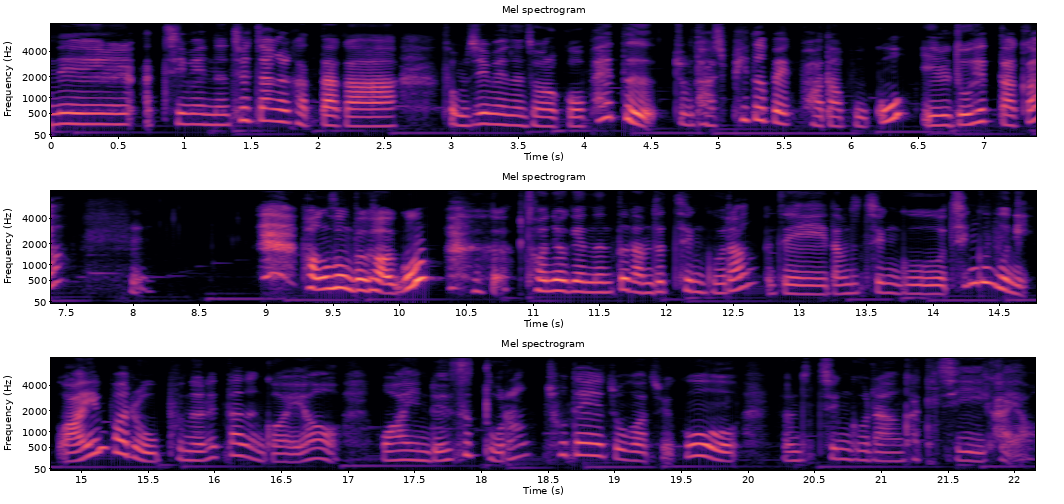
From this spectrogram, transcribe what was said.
오늘 아침에는 출장을 갔다가 점심에는 저거 패드 좀 다시 피드백 받아보고 일도 했다가 방송도 가고 저녁에는 또 남자친구랑 이제 남자친구 친구분이 와인바를 오픈을 했다는 거예요. 와인 레스토랑 초대해줘가지고 남자친구랑 같이 가요.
